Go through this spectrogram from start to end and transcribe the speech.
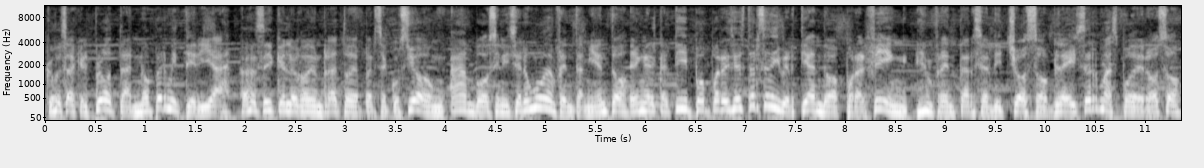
cosa que el prota no permitiría. Así que luego de un rato de persecución, ambos iniciaron un enfrentamiento en el que el tipo parecía estarse divirtiendo por al fin enfrentarse al dichoso Blazer más poderoso.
